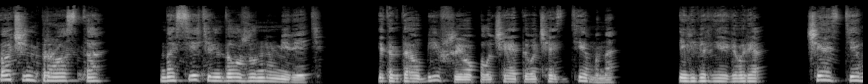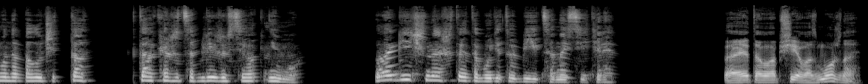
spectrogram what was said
Очень просто. Носитель должен умереть. И тогда убивший его получает его часть демона. Или, вернее говоря, часть демона получит тот, кто окажется ближе всего к нему. Логично, что это будет убийца носителя. А это вообще возможно?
